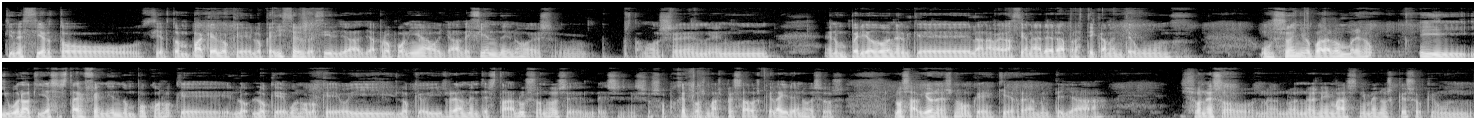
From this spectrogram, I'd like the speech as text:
tiene cierto, cierto empaque lo que, lo que dice, es decir, ya, ya proponía o ya defiende, ¿no? Es, estamos en, en, un, en un periodo en el que la navegación aérea era prácticamente un, un sueño para el hombre, ¿no? Y, bueno, aquí ya se está defendiendo un poco, ¿no? Que lo, que, bueno, lo que hoy, lo que hoy realmente está al uso, ¿no? Es, esos objetos más pesados que el aire, ¿no? Esos, los aviones, ¿no? Que, realmente ya son eso, no, es ni más ni menos que eso, que un,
